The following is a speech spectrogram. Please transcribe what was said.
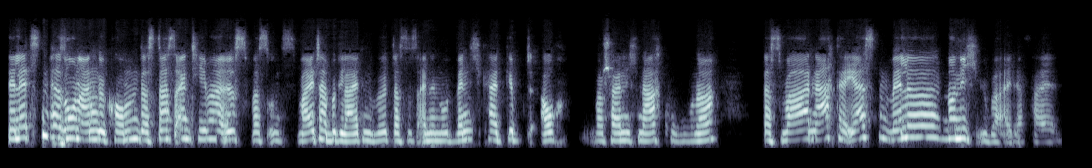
der letzten Person angekommen, dass das ein Thema ist, was uns weiter begleiten wird, dass es eine Notwendigkeit gibt, auch wahrscheinlich nach Corona. Das war nach der ersten Welle noch nicht überall der Fall.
